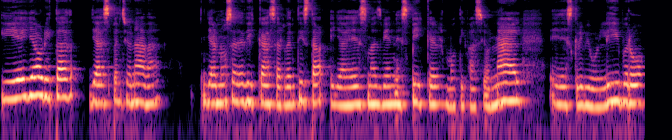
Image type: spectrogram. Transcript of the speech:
y ella ahorita ya es pensionada, ya no se dedica a ser dentista, ella es más bien speaker motivacional, eh, escribió un libro,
